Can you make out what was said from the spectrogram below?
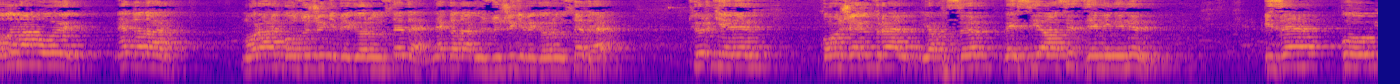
Alınan oy ne kadar moral bozucu gibi görünse de, ne kadar üzücü gibi görünse de Türkiye'nin konjektürel yapısı ve siyasi zemininin bize bu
